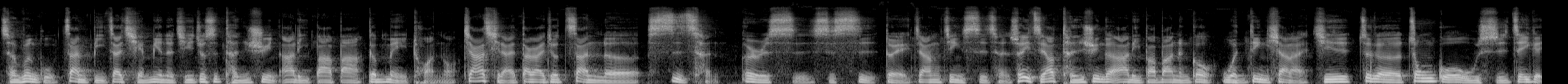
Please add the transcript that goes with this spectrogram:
成分股占比在前面的，其实就是腾讯、阿里巴巴跟美团哦，加起来大概就占了四成。二十十四，对，将近四成。所以只要腾讯跟阿里巴巴能够稳定下来，其实这个中国五十这个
